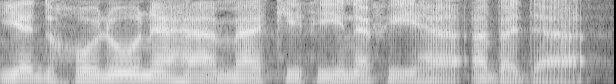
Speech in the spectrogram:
يدخلونها ماكثين فيها أبدا.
